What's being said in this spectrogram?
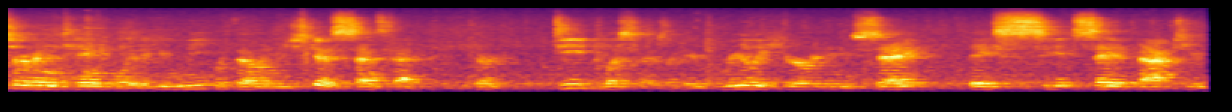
sort of an intangible that you meet with them and you just get a sense that they're deep listeners. Like, they really hear everything you say they see, say it back to you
